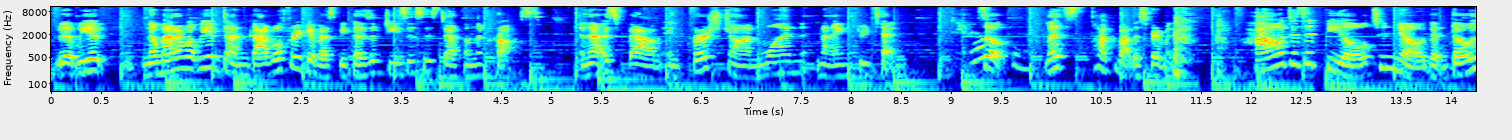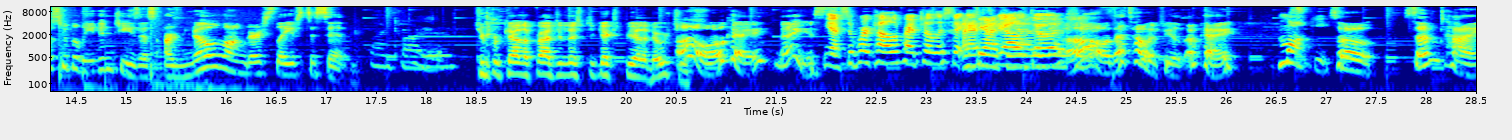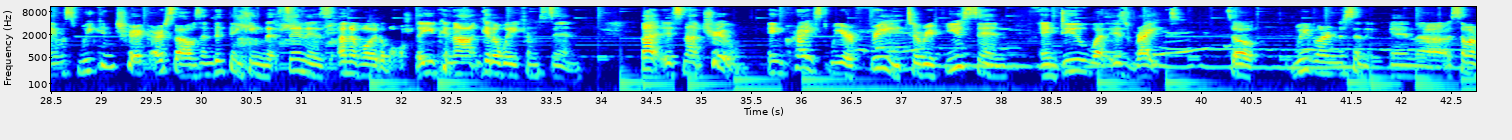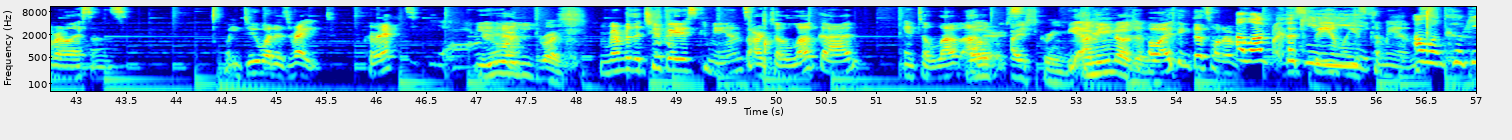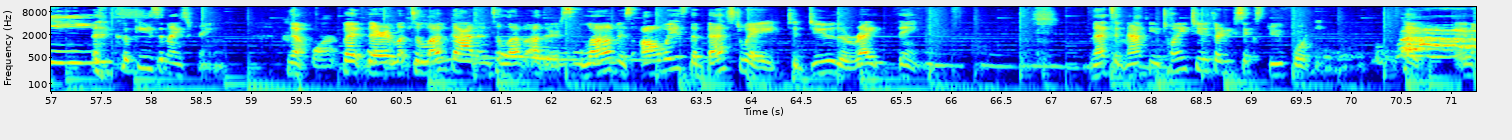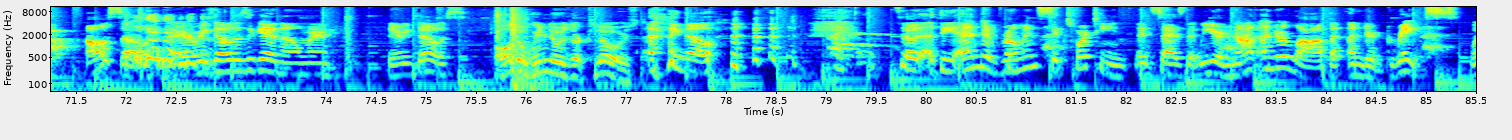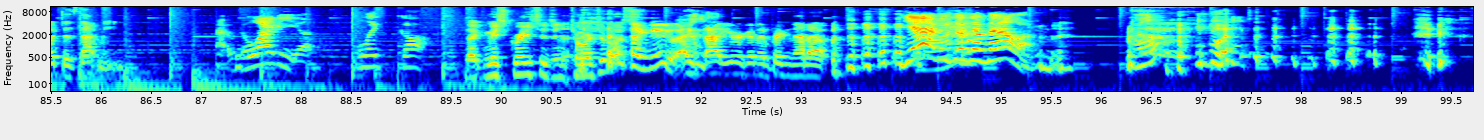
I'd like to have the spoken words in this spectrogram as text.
That we have, no matter what we have done, God will forgive us because of Jesus' death on the cross. And that is found in 1 John 1 9 through 10. So let's talk about this for a minute. How does it feel to know that those who believe in Jesus are no longer slaves to sin? I'm tired. Supercalifragilisticexpialidocious. Oh, okay. Nice. Yeah, supercalifragilisticexpialidocious. Oh, that's how it feels. Okay. Monkey. So sometimes we can trick ourselves into thinking that sin is unavoidable, that you cannot get away from sin. But it's not true. In Christ, we are free to refuse sin and do what is right. So we've learned this in, in uh, some of our lessons. We do what is right, correct? Yeah. Do what is right. Remember, the two greatest commands are to love God and to love Love others. ice cream. Yeah. I mean others. Oh, I think that's one of I love this cookies. family's commands. I want cookies. cookies and ice cream. No, but they're to love God and to love others. Love is always the best way to do the right thing. And that's in Matthew 22, 36 through 40. Okay, and also, there he goes again, Omer. There he goes. All the windows are closed. I know. so at the end of Romans 6:14, it says that we are not under law but under grace. What does that mean? I have no idea. Like God. Like Miss Grace is in charge of us? I knew. I thought you were gonna bring that up. Yeah, because of Ella. Huh? what?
